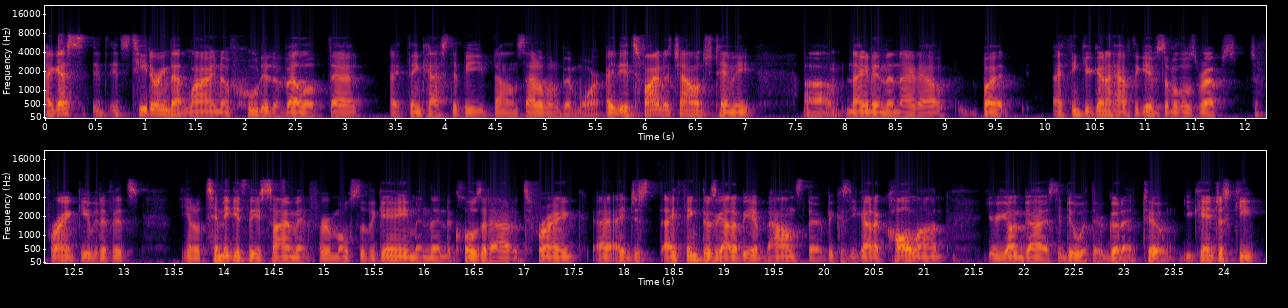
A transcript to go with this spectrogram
I guess it, it's teetering that line of who to develop that I think has to be balanced out a little bit more. It's fine to challenge Timmy um, night in and night out, but I think you're gonna have to give some of those reps to Frank, even if it's you know Timmy gets the assignment for most of the game, and then to close it out, it's Frank. I, I just I think there's got to be a balance there because you got to call on your young guys to do what they're good at too. You can't just keep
